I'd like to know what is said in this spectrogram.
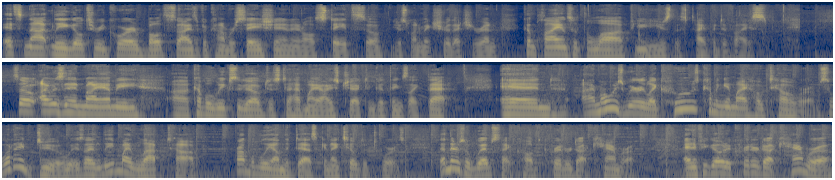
it's not legal to record both sides of a conversation in all states. So you just want to make sure that you're in compliance with the law if you use this type of device. So I was in Miami uh, a couple of weeks ago just to have my eyes checked and good things like that. And I'm always weary, like, who's coming in my hotel room? So what I do is I leave my laptop probably on the desk and I tilt it towards. Then there's a website called critter.camera. And if you go to critter.camera,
